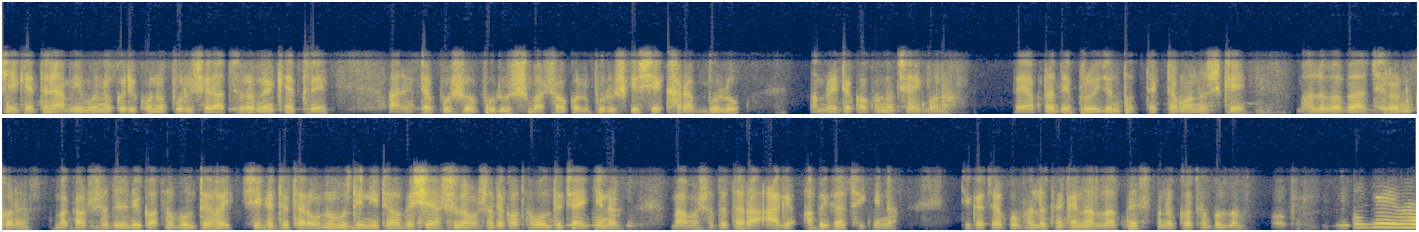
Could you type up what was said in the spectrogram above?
সেই ক্ষেত্রে আমি মনে করি কোনো পুরুষের আচরণের ক্ষেত্রে আরেকটা পুরুষ- পুরুষ বা সকল পুরুষকে সে খারাপ বলুক, আমরা এটা কখনো চাইব না। তাই আপনাদের প্রয়োজন প্রত্যেকটা মানুষকে ভালোভাবে আচরণ করা বা কারোর সাথে যদি কথা বলতে হয়, সেক্ষেত্রে তার অনুমতি নিতে হবে। সে আসলে আমার সাথে কথা বলতে চায় কিনা বা আমার সাথে তারা আগে আবেগ আছে কিনা। ঠিক আছে আপু, ভালো থাকেন, আল্লাহ হাফেজ, অনেক কথা বললাম। ওকে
